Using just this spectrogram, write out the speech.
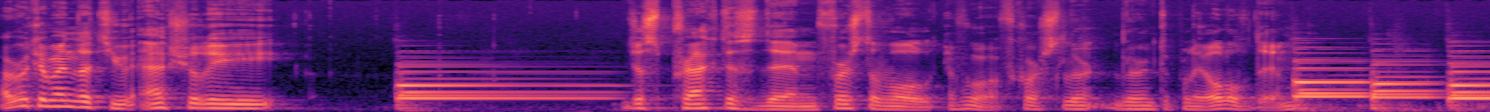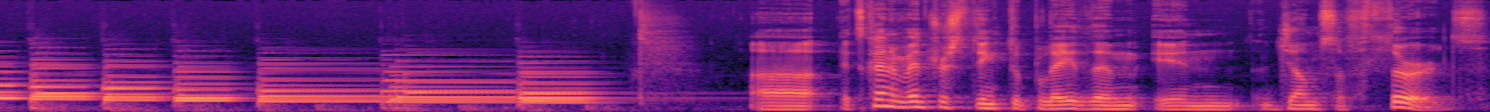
I recommend that you actually just practice them. First of all, of course, learn, learn to play all of them. Uh, it's kind of interesting to play them in jumps of thirds.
